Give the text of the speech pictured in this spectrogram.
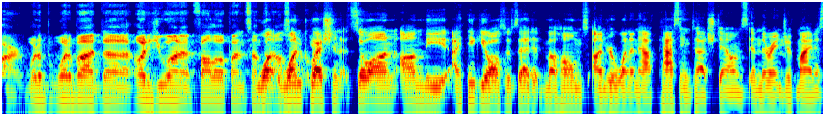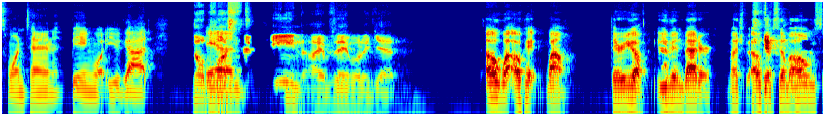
far. What what about? Uh, oh, did you want to follow up on something? One, else? one question. So on on the, I think you also said Mahomes under one and a half passing touchdowns in the range of minus 110 being what you got. No, and, plus 15 I was able to get. Oh, wow. Okay. Wow. There you go. Yeah. Even better. Much better. Okay. So Mahomes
